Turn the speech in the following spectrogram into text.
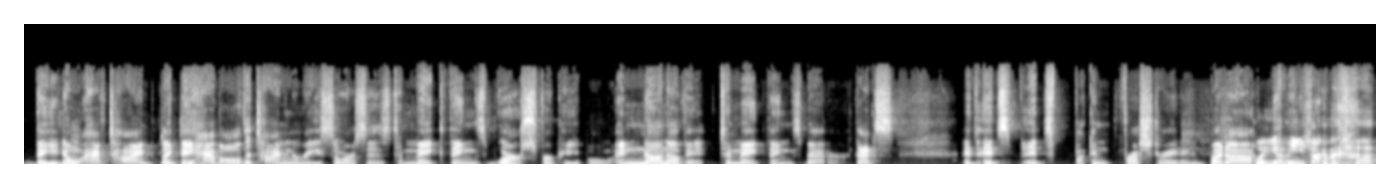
they don't have time like they have all the time and resources to make things worse for people and none of it to make things better that's it, it's it's fucking frustrating. But uh, well, I mean, you talk about uh,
